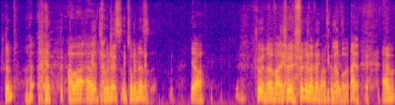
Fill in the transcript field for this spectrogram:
Stimmt. Aber äh, ja, zumindest, zumindest, ja, schön, ne? War ja. schön, schöne Sendung was genau. gewesen. Nein. Ähm,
